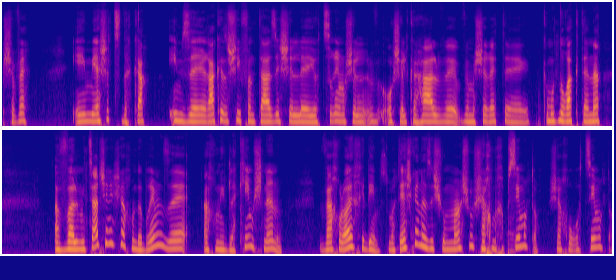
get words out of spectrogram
שווה, אם יש הצדקה, אם זה רק איזושהי פנטזיה של אה, יוצרים או של, או של קהל ו, ומשרת אה, כמות נורא קטנה. אבל מצד שני, כשאנחנו מדברים על זה, אנחנו נדלקים שנינו, ואנחנו לא היחידים. זאת אומרת, יש כאן איזשהו משהו שאנחנו מחפשים אותו, שאנחנו רוצים אותו.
